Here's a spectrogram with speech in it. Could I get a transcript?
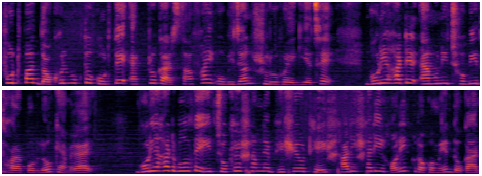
ফুটপাত দখলমুক্ত করতে এক প্রকার সাফাই অভিযান শুরু হয়ে গিয়েছে। গড়িয়াহাটের এমনই ছবি ধরা পড়ল ক্যামেরায়। গড়িয়াহাট বলতেই চোখের সামনে ভেসে ওঠে সারি সারি হরেক রকমের দোকান।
